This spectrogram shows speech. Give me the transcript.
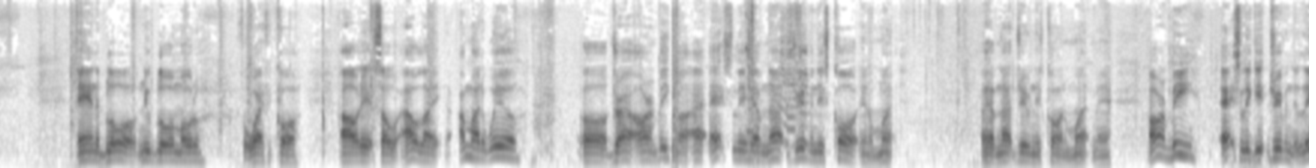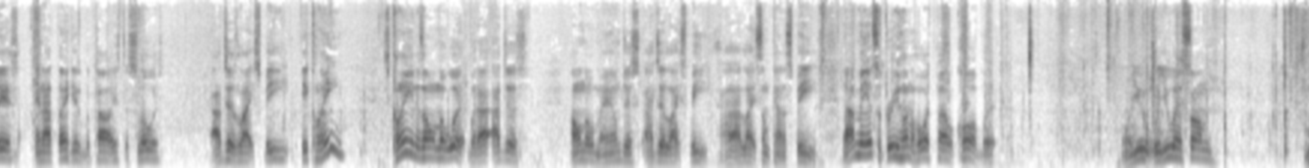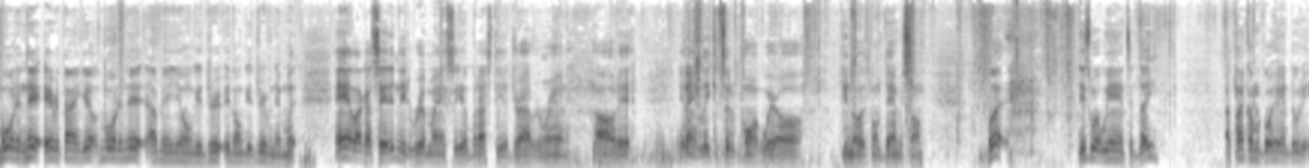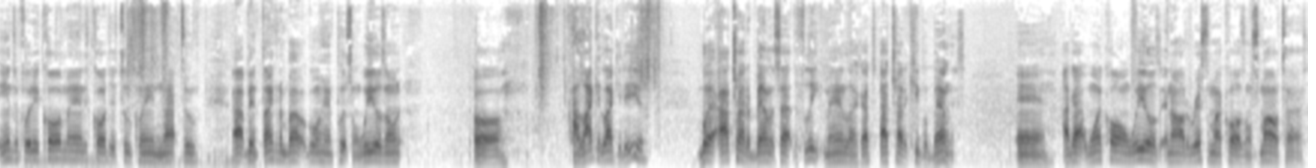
and the blower new blower motor for wifey car all that. So I was like, I might as well uh, drive R&B car. I actually have not driven this car in a month. I have not driven this car in a month, man. R&B actually get driven the less, and I think it's because it's the slowest. I just like speed. It clean. It's clean as I don't know what, but I, I just I don't know, man. I'm just I just like speed. I, I like some kind of speed. Now, I mean, it's a 300 horsepower car, but when you when you in some more than that, everything else more than that, I mean, you don't get dri it don't get driven that much. And like I said, it need a rear main seal, but I still drive it around and all that. It ain't leaking to the point where, uh, you know, it's gonna damage something. But this is what we in today. I think I'm gonna go ahead and do the engine for this car, man. This car just too clean not to. I've been thinking about going ahead and put some wheels on it. Uh, I like it like it is. But I try to balance out the fleet, man. Like I, I try to keep a balance. And I got one car on wheels and all the rest of my cars on small tires.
